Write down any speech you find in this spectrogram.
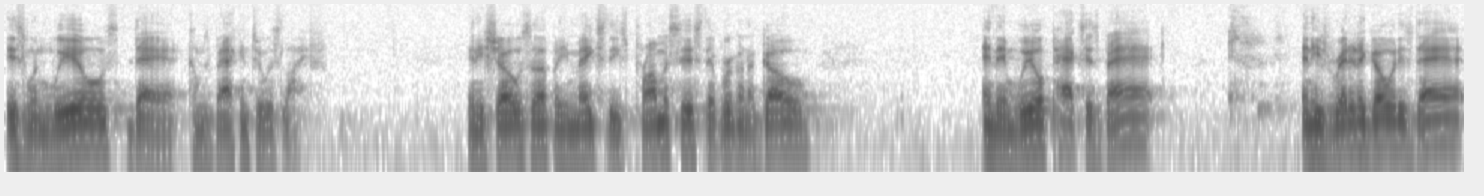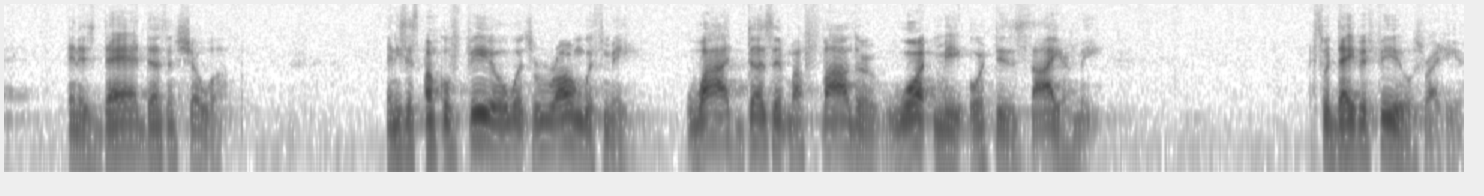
is when Will's dad comes back into his life and he shows up and he makes these promises that we're going to go. And then Will packs his bag and he's ready to go with his dad, and his dad doesn't show up. And he says, Uncle Phil, what's wrong with me? Why doesn't my father want me or desire me? That's what David feels right here.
